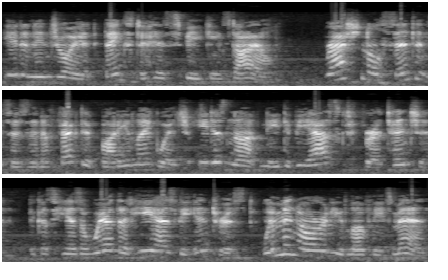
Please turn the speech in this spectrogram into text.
it and enjoy it, thanks to his speaking style. Rational sentences and effective body language. He does not need to be asked for attention, because he is aware that he has the interest. Women already love these men.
